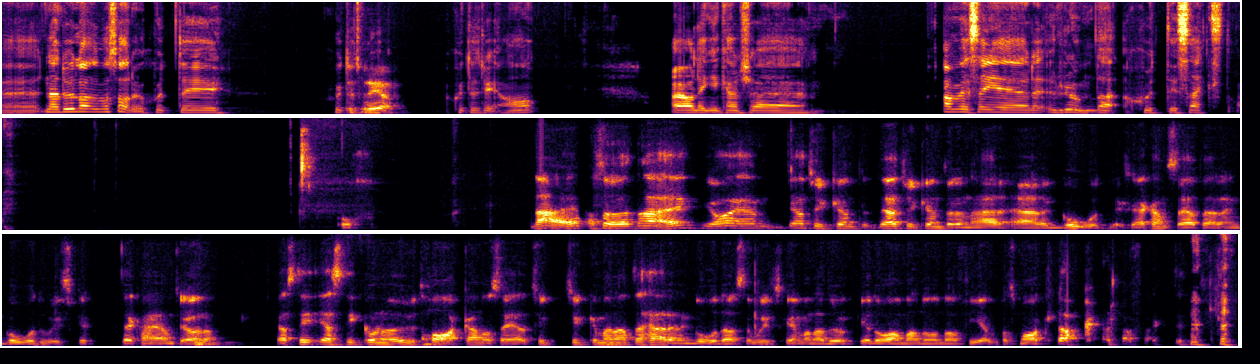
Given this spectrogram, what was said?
Eh, när du, vad sa du, 70, 72? 73. 73, ja. Jag ligger kanske, om vi säger runda 76 då. Oh. Nej, alltså nej, jag, jag, tycker inte, jag tycker inte den här är god. Liksom. Jag kan säga att det är en god whisky. Det kan jag inte göra. Jag, sti jag sticker nog ut hakan och säger ty tycker man att det här är den godaste whisky man har druckit då har man nog något fel på smaklökarna faktiskt.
